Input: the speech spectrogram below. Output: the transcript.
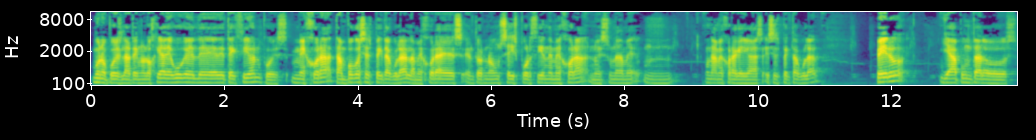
Bueno, pues la tecnología de Google de detección pues mejora, tampoco es espectacular, la mejora es en torno a un 6% de mejora, no es una, una mejora que digas es espectacular, pero ya apunta a los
